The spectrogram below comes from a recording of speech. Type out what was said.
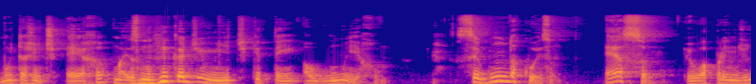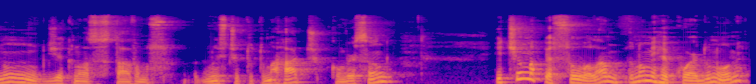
Muita gente erra, mas nunca admite que tem algum erro. Segunda coisa, essa eu aprendi num dia que nós estávamos no Instituto Mahat conversando e tinha uma pessoa lá, eu não me recordo o nome,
